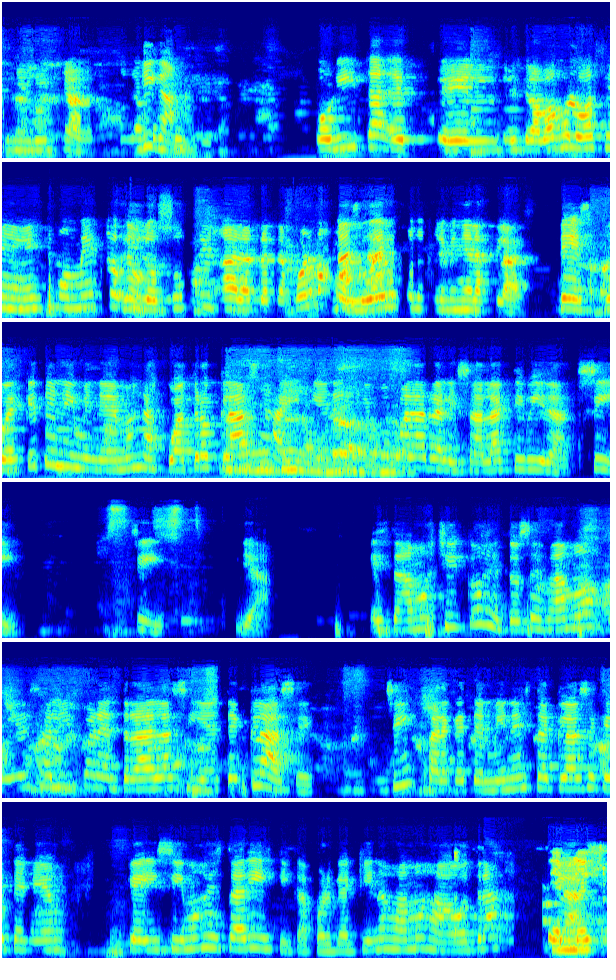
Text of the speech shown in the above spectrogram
Señorita, Dígame. Ahorita eh, el, el trabajo lo hacen en este momento No. y lo suben a la plataforma o luego cuando termine las clases. Después que terminemos las cuatro clases, ahí tienes tiempo para realizar la actividad. Sí, sí, ya. ¿Estamos chicos? Entonces vamos, voy a salir para entrar a la siguiente clase, ¿sí? Para que termine esta clase que teníamos, que hicimos estadística, porque aquí nos vamos a otra clase.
